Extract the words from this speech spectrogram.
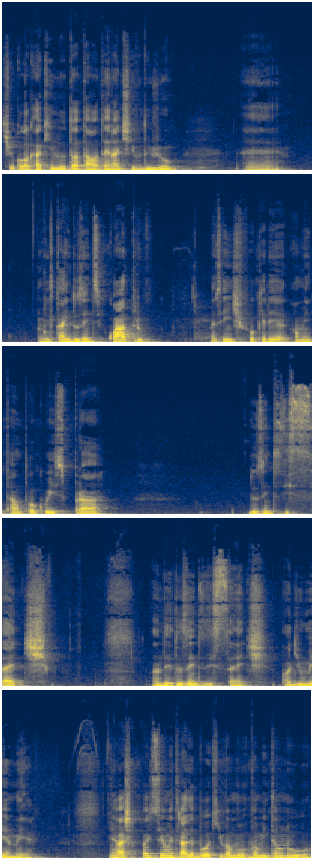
Deixa eu colocar aqui no total alternativo do jogo. É, ele está em 204, mas se a gente for querer aumentar um pouco isso para 207, under 207, ó de 166. Eu acho que pode ser uma entrada boa aqui. Vamos, vamos então no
